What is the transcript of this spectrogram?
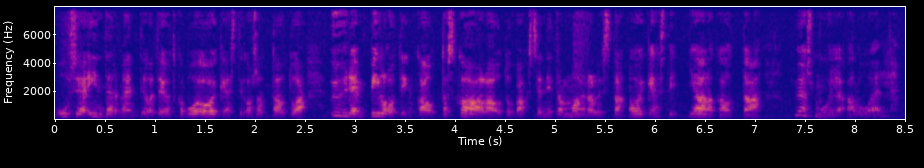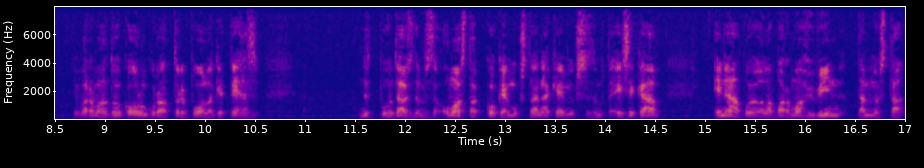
uusia interventioita, jotka voi oikeasti osoittautua yhden pilotin kautta skaalautuvaksi, ja niitä on mahdollista oikeasti jalkauttaa myös muille alueille. Ja varmaan tuon koulukuraattoripuolellakin, että eihän, nyt puhun täysin tämmöisestä omasta kokemuksesta ja näkemyksestä, mutta ei sekään enää voi olla varmaan hyvin tämmöistä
